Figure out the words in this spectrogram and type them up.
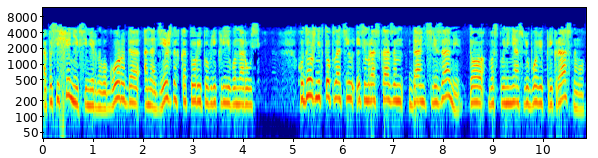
о посещении всемирного города, о надеждах, которые повлекли его на Русь. Художник то платил этим рассказам дань слезами, то, воспламеня любовью к прекрасному,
